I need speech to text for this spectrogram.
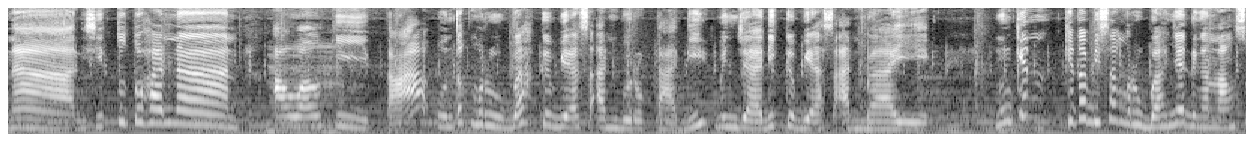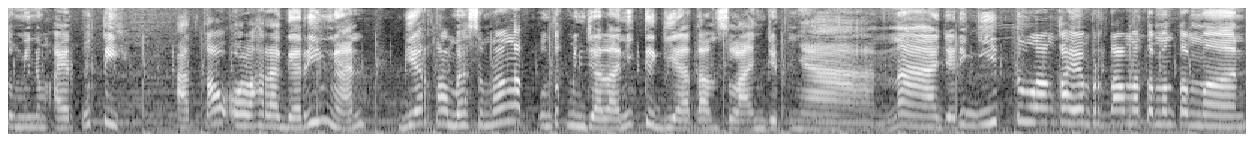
Nah, di situ Tuhanan awal kita untuk merubah kebiasaan buruk tadi menjadi kebiasaan baik. Mungkin kita bisa merubahnya dengan langsung minum air putih atau olahraga ringan biar tambah semangat untuk menjalani kegiatan selanjutnya. Nah, jadi gitu langkah yang pertama teman-teman.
